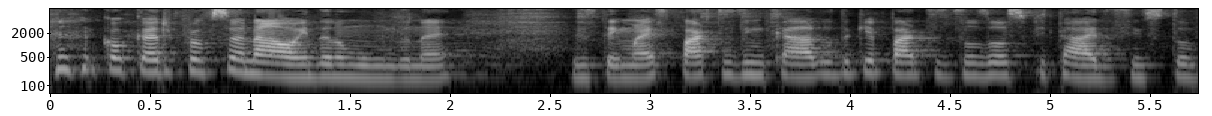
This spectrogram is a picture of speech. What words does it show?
qualquer profissional ainda no mundo, né? existem mais partos em casa do que partos nos hospitais, assim, se tu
